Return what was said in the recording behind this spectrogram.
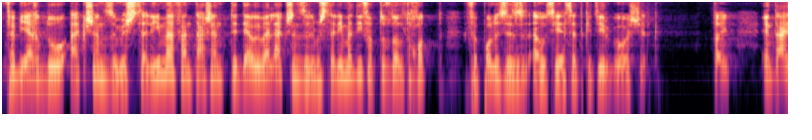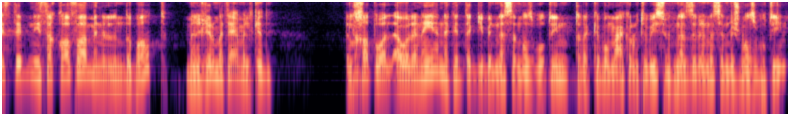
فبياخدوا actions مش سليمة فأنت عشان تداوي بقى ال actions اللي مش سليمة دي فبتفضل تحط في policies أو سياسات كتير جوه الشركة. طيب أنت عايز تبني ثقافة من الانضباط من غير ما تعمل كده. الخطوة الأولانية إنك أنت تجيب الناس المظبوطين تركبوا معاك الأتوبيس وتنزل الناس اللي مش مظبوطين.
